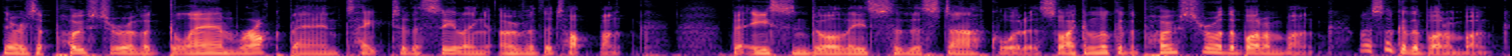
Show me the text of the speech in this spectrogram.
There is a poster of a glam rock band taped to the ceiling over the top bunk. The eastern door leads to the staff quarters, so I can look at the poster or the bottom bunk. Let's look at the bottom bunk.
